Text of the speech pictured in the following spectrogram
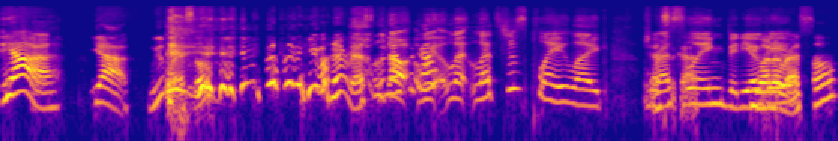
Yeah. Yeah, we wrestle. you want to wrestle? no, we, let, let's just play like Jessica, wrestling video you want to wrestle?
